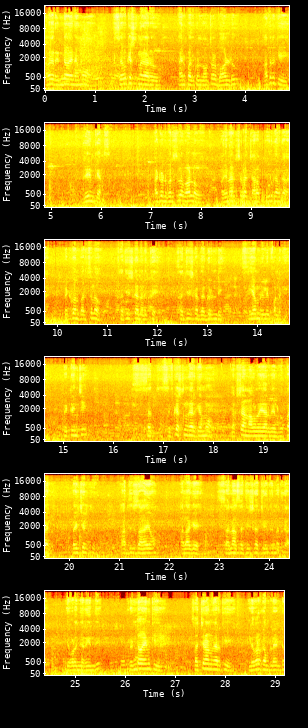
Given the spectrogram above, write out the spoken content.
అలాగే రెండో ఆయనేమో శివకృష్ణ గారు ఆయన పదకొండు సంవత్సరాల బాల్డు అతనికి బ్రెయిన్ క్యాన్సర్. అటువంటి పరిస్థితుల్లో వాళ్ళు ఫైనాన్షియల్గా చాలా పూర్ కనుక పెట్టుకున్న పరిస్థితిలో సతీష్ గారిని అడిగితే సతీష్ గారి దగ్గరుండి సీఎం రిలీఫ్ ఫండ్కి పెట్టించి శివకృష్ణ గారికి ఏమో లక్ష నలభై ఆరు వేల రూపాయలు పైచీలకు ఆర్థిక సహాయం అలాగే సనా సతీష్ గారి చేతుల మీదుగా ఇవ్వడం జరిగింది. రెండో ఆయనకి సత్యనారాయణ గారికి లివర్ కంప్లైంట్.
